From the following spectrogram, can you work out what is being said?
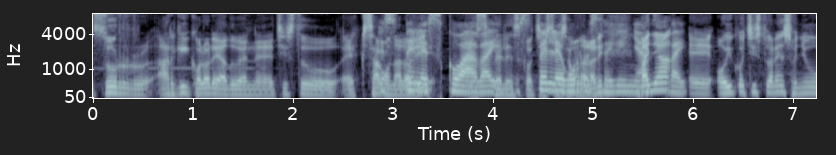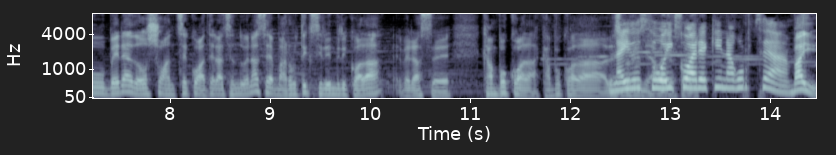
zur argi kolorea duen eh, txistu hexagonal hori. Espelezkoa, bai. Espelezko txistu egina, Baina, bai. eh, ohiko txistuaren soinu bera edo oso antzeko ateratzen duena, ze barrutik zilindrikoa da, eh, beraz, eh, kanpokoa da, kanpokoa da. Nahi duzu ohikoarekin agurtzea? Bai,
